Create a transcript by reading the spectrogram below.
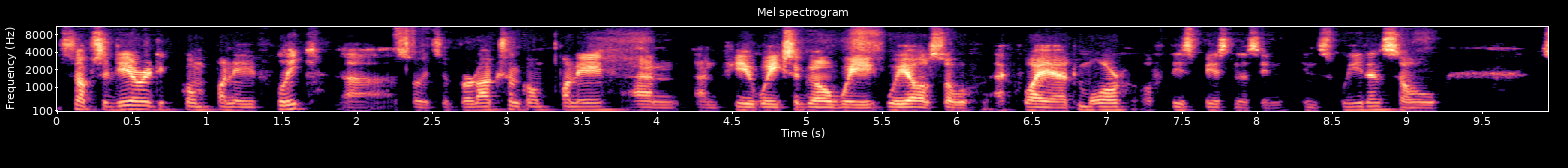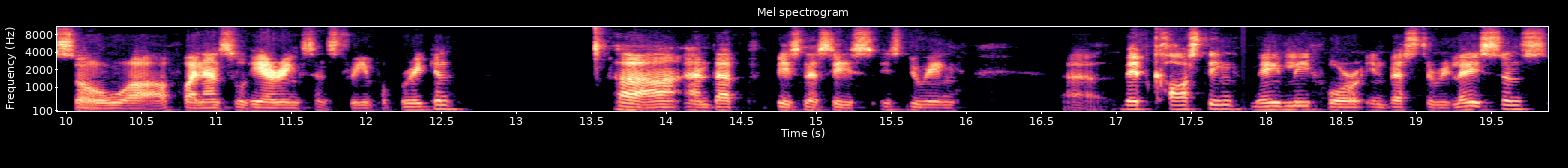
subsidiary company Flik. Uh, so it's a production company. And a few weeks ago, we we also acquired more of this business in in Sweden. So so uh, Financial Hearings and Streamfabriken. Uh, and that business is is doing uh, webcasting mainly for investor relations.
